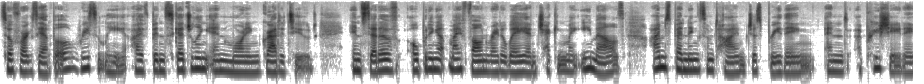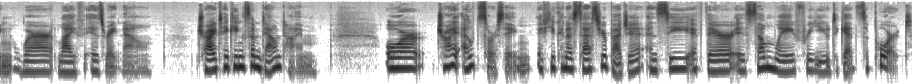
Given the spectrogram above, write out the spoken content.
So, for example, recently I've been scheduling in morning gratitude. Instead of opening up my phone right away and checking my emails, I'm spending some time just breathing and appreciating where life is right now. Try taking some downtime. Or try outsourcing if you can assess your budget and see if there is some way for you to get support.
